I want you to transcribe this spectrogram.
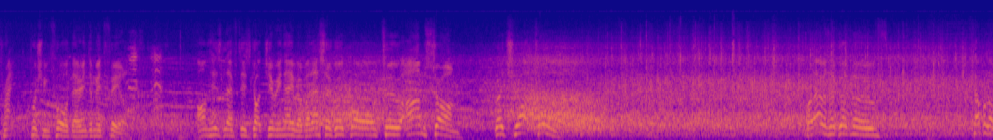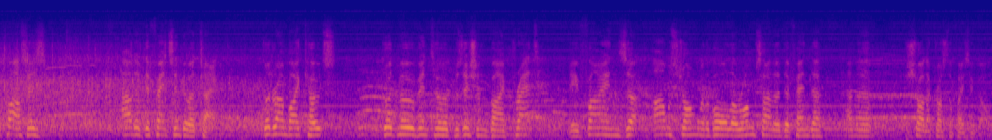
Pratt pushing forward there into midfield. On his left he's got Jimmy Neighbour, but that's a good ball to Armstrong. Good shot too. Well, that was a good move. Couple of passes out of defence into attack. Good run by Coates. Good move into a position by Pratt. He finds uh, Armstrong with the ball the wrong side of the defender and a shot across the face of goal.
